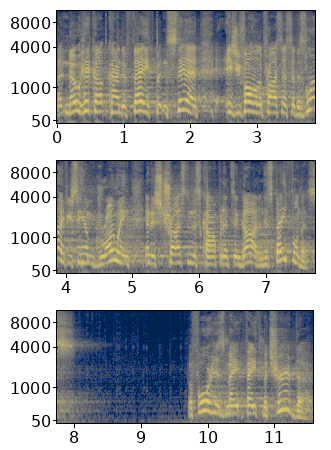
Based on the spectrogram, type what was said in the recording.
uh, no hiccup kind of faith, but instead, as you follow the process of his life, you see him growing in his trust and his confidence in God and his faithfulness. Before his faith matured, though,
